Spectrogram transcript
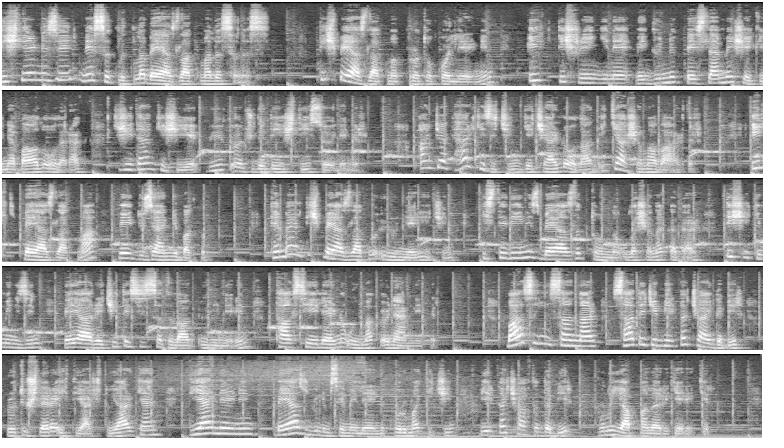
Dişlerinizi ne sıklıkla beyazlatmalısınız? Diş beyazlatma protokollerinin ilk diş rengine ve günlük beslenme şekline bağlı olarak kişiden kişiye büyük ölçüde değiştiği söylenir. Ancak herkes için geçerli olan iki aşama vardır. İlk beyazlatma ve düzenli bakım. Temel diş beyazlatma ürünleri için istediğiniz beyazlık tonuna ulaşana kadar diş hekiminizin veya reçetesiz satılan ürünlerin tavsiyelerine uymak önemlidir. Bazı insanlar sadece birkaç ayda bir rötuşlara ihtiyaç duyarken diğerlerinin beyaz gülümsemelerini korumak için birkaç haftada bir bunu yapmaları gerekir.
